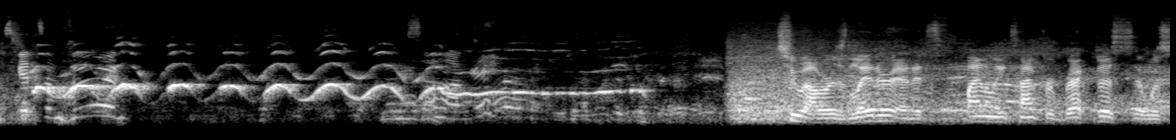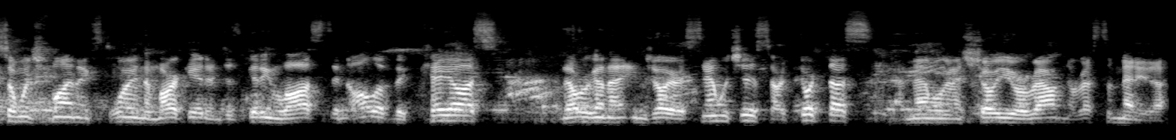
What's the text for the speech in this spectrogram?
Let's get some food. I'm so hungry. Two hours later, and it's finally time for breakfast. It was so much fun exploring the market and just getting lost in all of the chaos. Now we're gonna enjoy our sandwiches, our tortas, and then we're gonna show you around the rest of Merida.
